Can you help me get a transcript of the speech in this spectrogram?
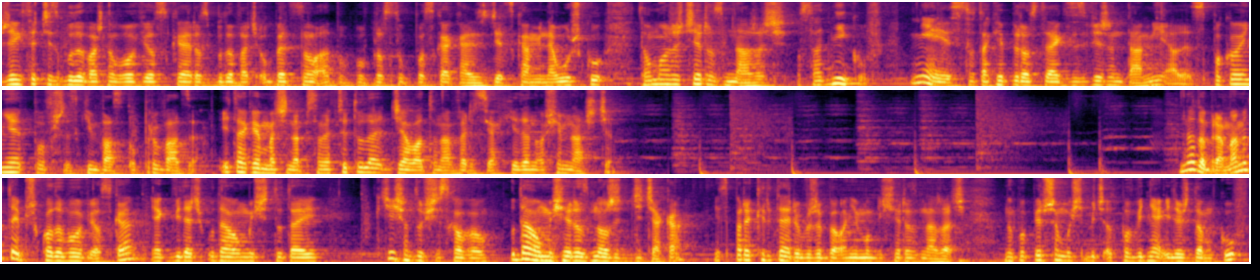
Jeżeli chcecie zbudować nową wioskę, rozbudować obecną albo po prostu poskakać z dzieckami na łóżku, to możecie rozmnażać osadników. Nie jest to takie proste jak ze zwierzętami, ale spokojnie po wszystkim was oprowadzę. I tak jak macie napisane w tytule, działa to na wersjach 1.18. No dobra, mamy tutaj przykładową wioskę. Jak widać, udało mi się tutaj. Gdzieś on tu się schował? Udało mi się rozmnożyć dzieciaka. Jest parę kryteriów, żeby oni mogli się rozmnażać. No po pierwsze musi być odpowiednia ilość domków.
